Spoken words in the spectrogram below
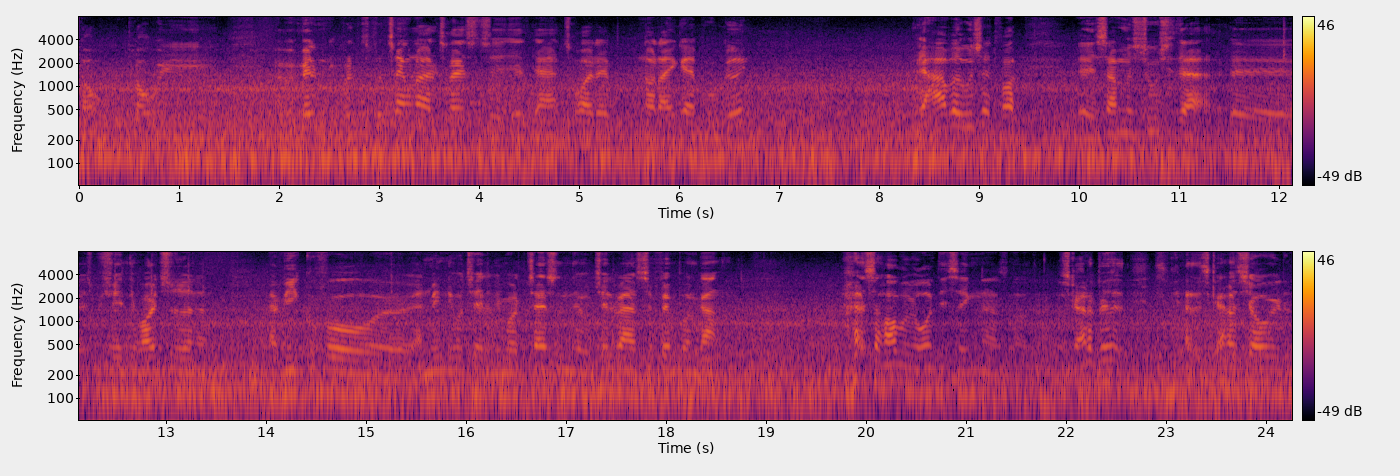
plov, plov i... Mellem på, 350 til, ja, tror jeg det, er, når der ikke er booket, ikke? Jeg har været udsat for, øh, sammen med Susi der, øh, specielt i højtiderne, at vi ikke kunne få øh, almindelige hoteller. Vi måtte tage sådan et hotelværelse til fem på en gang. så hopper vi rundt i sengene og sådan noget. Det skal der bedre. Det skal der sjov i det.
